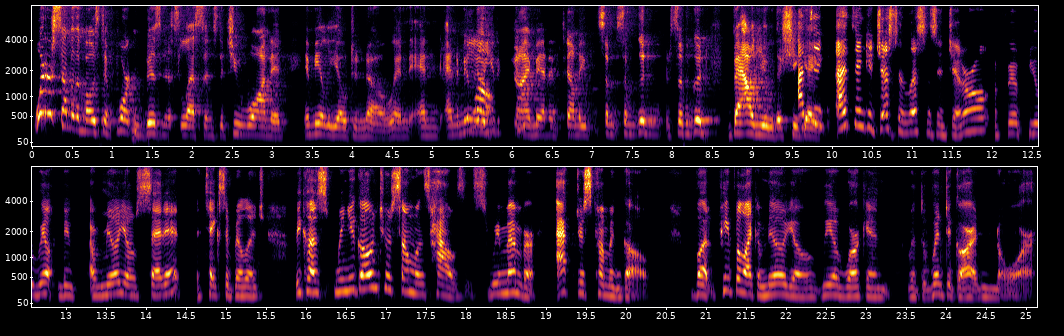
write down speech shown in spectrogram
What are some of the most important business lessons that you wanted Emilio to know? And and and Emilio, Well- you can chime in and tell me some some good some good value that she I gave. think I think it just in lessons in general. If you, you real be- Emilio said it. It takes a village, because when you go into someone's houses, remember actors come and go, but people like Emilio, we are working with the Winter Garden or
